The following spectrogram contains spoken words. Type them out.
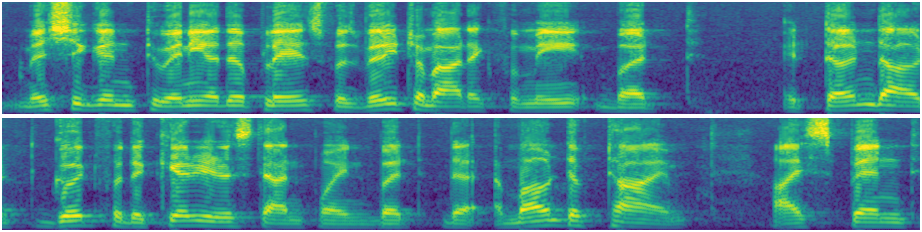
Michigan to any other place was very traumatic for me, but it turned out good for the career standpoint. But the amount of time I spent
